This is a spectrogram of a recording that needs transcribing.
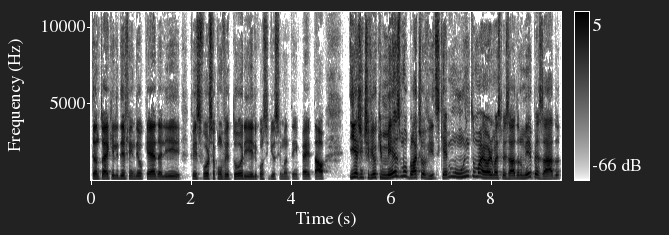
Tanto é que ele defendeu queda ali, fez força com o vetor e ele conseguiu se manter em pé e tal. E a gente viu que mesmo o Blachowicz, que é muito maior e mais pesado, no meio pesado,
